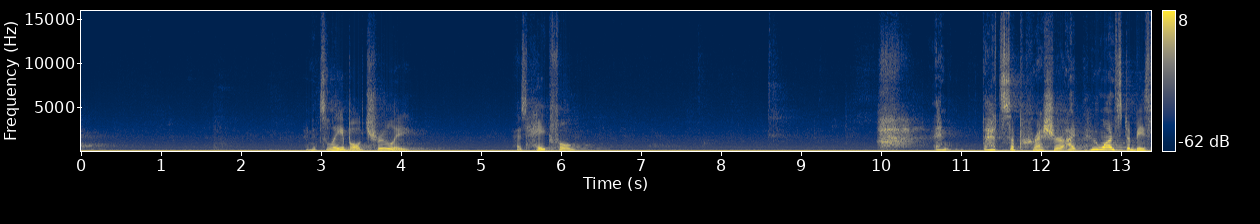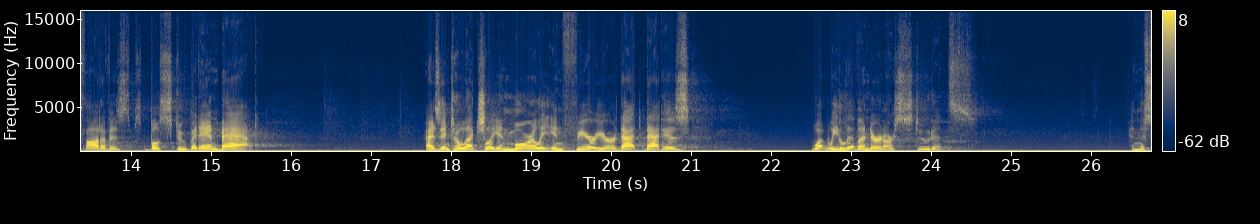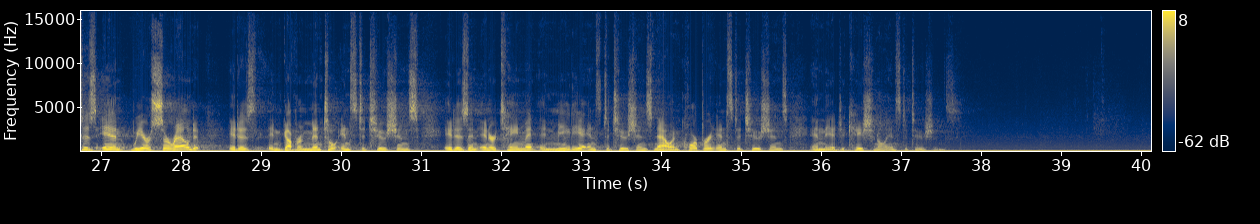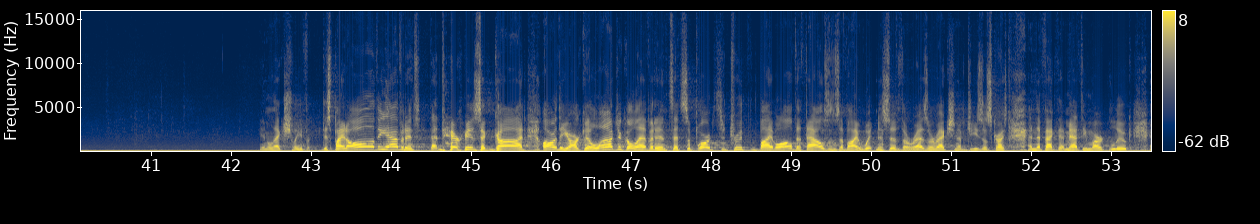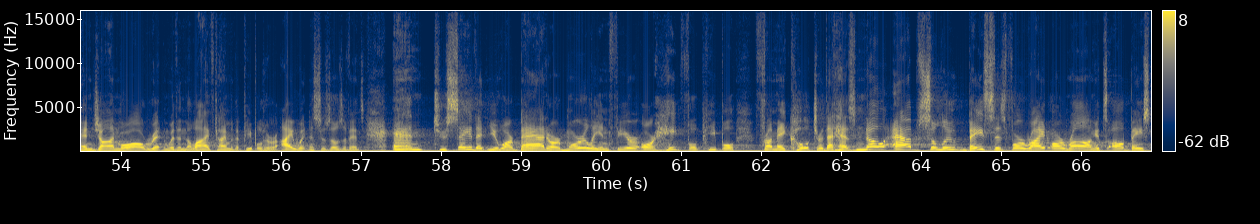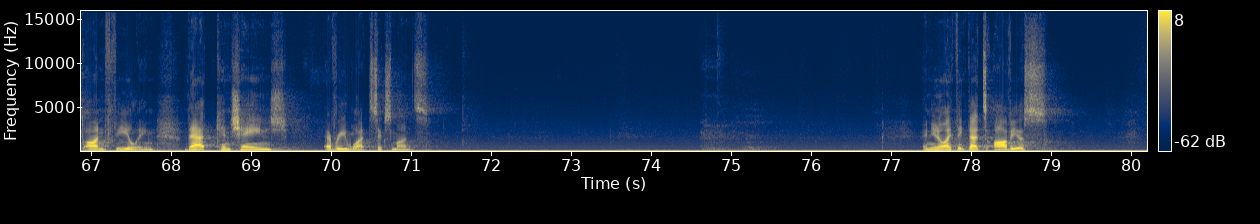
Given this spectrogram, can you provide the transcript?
And it's labeled truly as hateful. And that's the pressure. I, who wants to be thought of as both stupid and bad? As intellectually and morally inferior. That, that is what we live under in our students. And this is in, we are surrounded. It is in governmental institutions, it is in entertainment in media institutions, now in corporate institutions, in the educational institutions. Intellectually, despite all the evidence that there is a God, or the archaeological evidence that supports the truth of the Bible, all the thousands of eyewitnesses of the resurrection of Jesus Christ, and the fact that Matthew, Mark, Luke, and John were all written within the lifetime of the people who are eyewitnesses of those events. And to say that you are bad or morally inferior or hateful people from a culture that has no absolute basis for right or wrong, it's all based on feeling that can change every what, six months? And you know, I think that's obvious,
